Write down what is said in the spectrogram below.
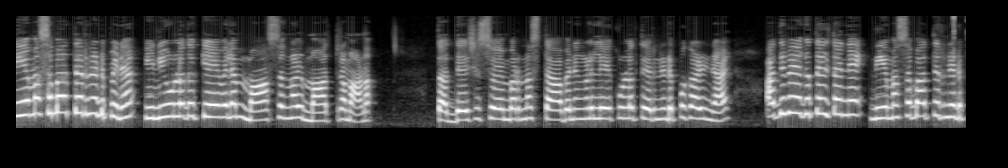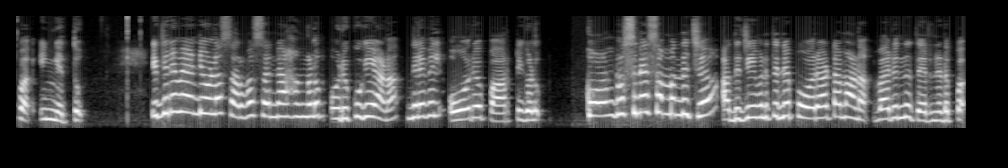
നിയമസഭാ തെരഞ്ഞെടുപ്പിന് ഇനിയുള്ളത് കേവലം മാസങ്ങൾ മാത്രമാണ്. തദ്ദേശ സ്വയംഭരണ സ്ഥാപനങ്ങളിലേക്കുള്ള തെരഞ്ഞെടുപ്പ് കഴിഞ്ഞാൽ അതിവേഗത്തിൽ തന്നെ നിയമസഭാ തെരഞ്ഞെടുപ്പ് ഇങ്ങെത്തും. ഇതിനു വേണ്ടിയുള്ള സർവസന്നാഹങ്ങളും ഒരുക്കുകയാണ് നിലവിൽ ഓരോ പാർട്ടികളും. കോൺഗ്രസിനെ സംബന്ധിച്ച് അതിജീവനത്തിന്റെ പോരാട്ടമാണ് വരുന്ന തെരഞ്ഞെടുപ്പ്.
